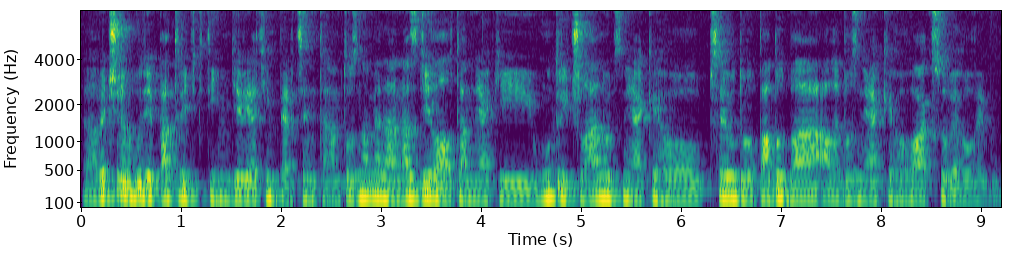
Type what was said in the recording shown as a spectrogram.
väčšinou bude patriť k tým 9%. To znamená, nazdielal tam nejaký múdry článok z nejakého pseudo pablba alebo z nejakého hoaxového webu.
